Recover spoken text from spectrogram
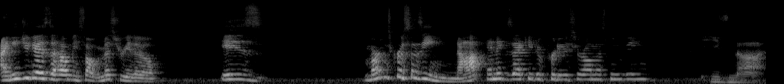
I need you guys to help me solve a mystery though. Is Martin Scorsese not an executive producer on this movie? He's not.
